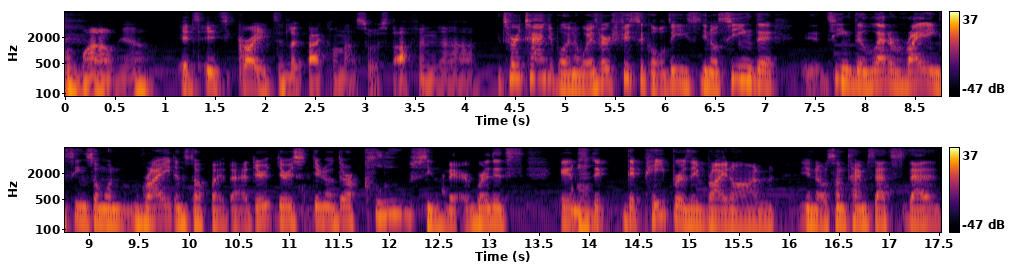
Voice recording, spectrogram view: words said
Oh wow, yeah. it's it's great to look back on that sort of stuff and uh, it's very tangible in a way. It's very physical. These, you know, seeing the seeing the letter writing, seeing someone write and stuff like that. There, there's, you know, there are clues in there where it's it's Mm. the the paper they write on. You know, sometimes that's that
